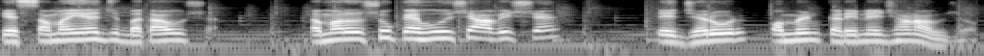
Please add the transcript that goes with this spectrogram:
તે સમય જ બતાવશે. તમારું શું કહેવું છે આ વિશે? તે જરૂર કોમેન્ટ કરીને જણાવજો.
